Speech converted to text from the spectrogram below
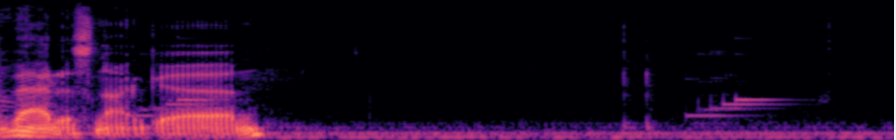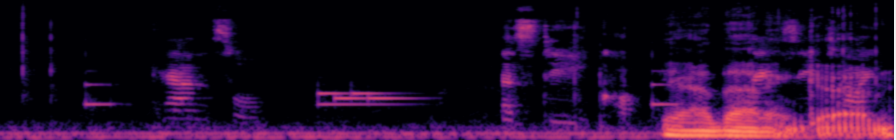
That is not good. Cancel. SD. Yeah, that ain't good.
